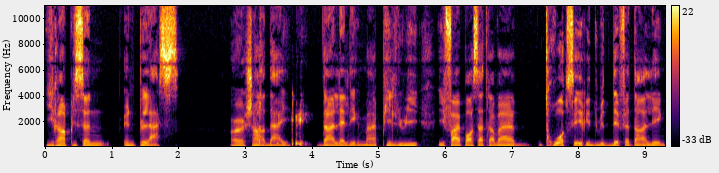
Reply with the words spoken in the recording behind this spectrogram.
Ils remplissaient une, une place, un chandail dans l'alignement, puis lui, il fait passer à travers trois séries de huit défaites en ligne.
